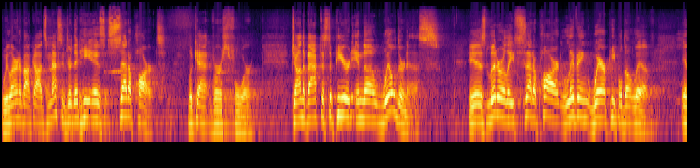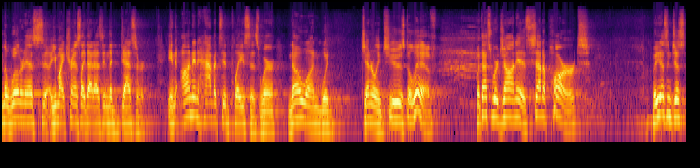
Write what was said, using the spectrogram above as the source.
we learn about God's messenger that he is set apart. Look at verse 4. John the Baptist appeared in the wilderness. He is literally set apart, living where people don't live. In the wilderness, uh, you might translate that as in the desert, in uninhabited places where no one would generally choose to live. But that's where John is, set apart but he doesn't just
